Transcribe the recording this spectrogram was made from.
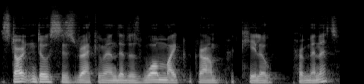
The starting dose is recommended as one microgram per kilo per minute.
